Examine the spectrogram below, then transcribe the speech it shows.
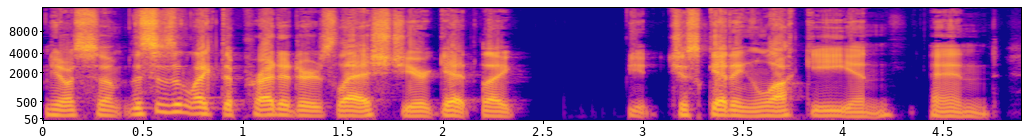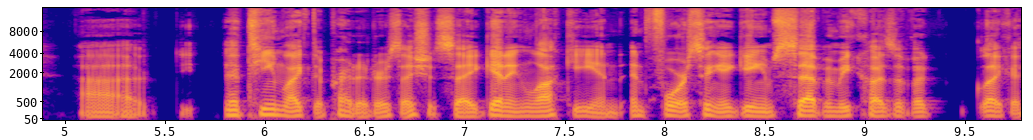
you know, some. This isn't like the Predators last year. Get like just getting lucky and and uh, a team like the Predators, I should say, getting lucky and, and forcing a game seven because of a like a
